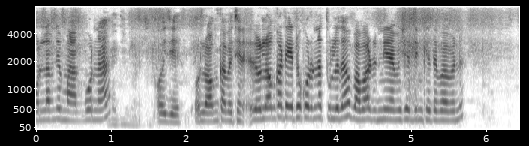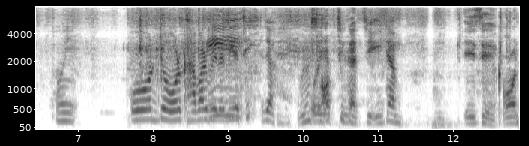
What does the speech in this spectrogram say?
বললাম যে মাখবো না। ওই যে ও লঙ্কা বেছে ও লঙ্কাটা এটো করো না তুলে দাও বাবার নিরামিষের দিন খেতে পাবে না। ওই ওর যে ওর খাবার বেড়ে দিয়েছি যা পড়ে ঠিক আছে এইটা এসে অড।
